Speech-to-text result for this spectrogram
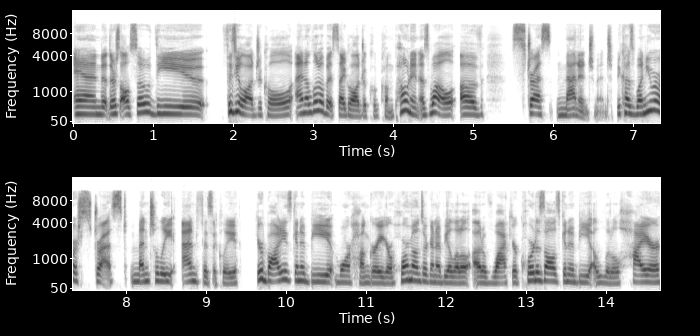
And there's also the physiological and a little bit psychological component as well of stress management. Because when you are stressed mentally and physically, your body is going to be more hungry, your hormones are going to be a little out of whack, your cortisol is going to be a little higher,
